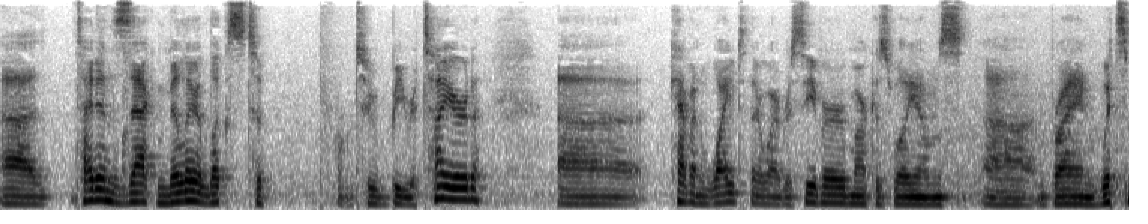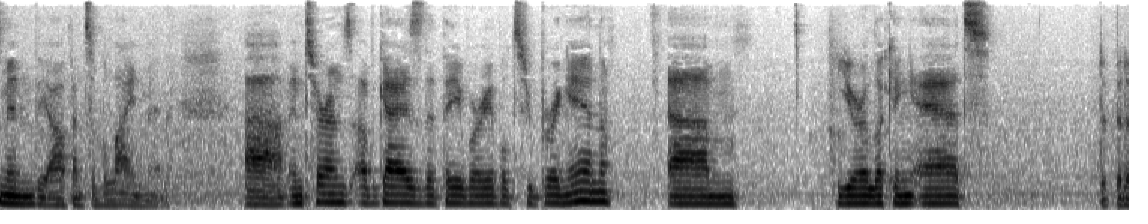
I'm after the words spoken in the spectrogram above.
uh, tight end Zach Miller looks to to be retired. Uh, Kevin White, their wide receiver, Marcus Williams, uh, Brian Witzmann, the offensive lineman. Uh, in terms of guys that they were able to bring in, um, you're looking at. Hold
